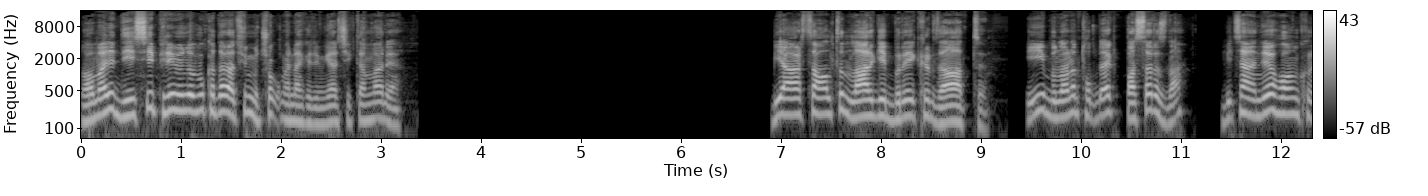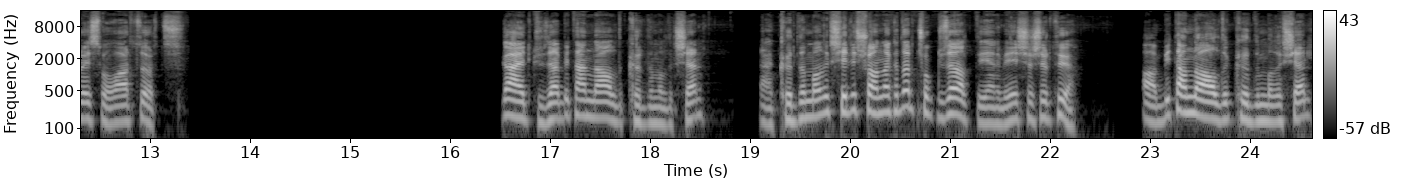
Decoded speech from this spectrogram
Normalde DC Premium'da bu kadar atıyor mu? Çok merak ediyorum. Gerçekten var ya. Bir artı altı Large Breaker daha attı. İyi bunları toplayarak basarız la. Bir tane de Horn Crespo artı 4. Gayet güzel. Bir tane daha aldık kırdırmalık shell. Yani kırdırmalık shell'i şu ana kadar çok güzel attı yani beni şaşırtıyor. Abi bir tane daha aldık kırdırmalık shell.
